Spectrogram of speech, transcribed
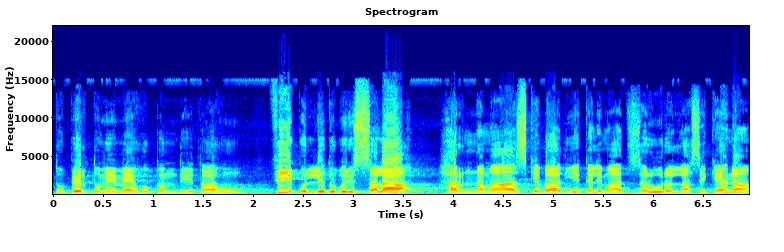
تو پھر تمہیں میں حکم دیتا ہوں، فی کل دبر الصلاح، ہر نماز کے بعد یہ کلمات ضرور اللہ سے کہنا،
